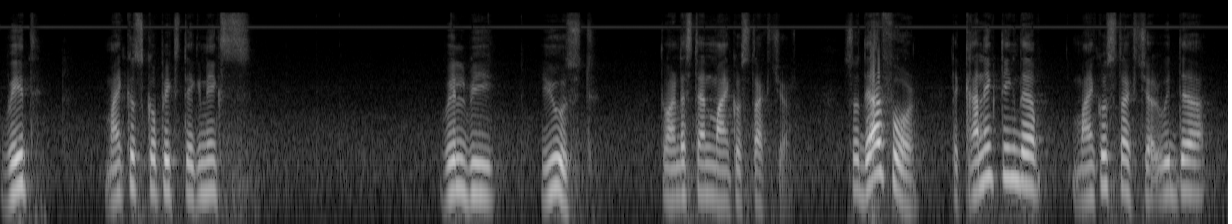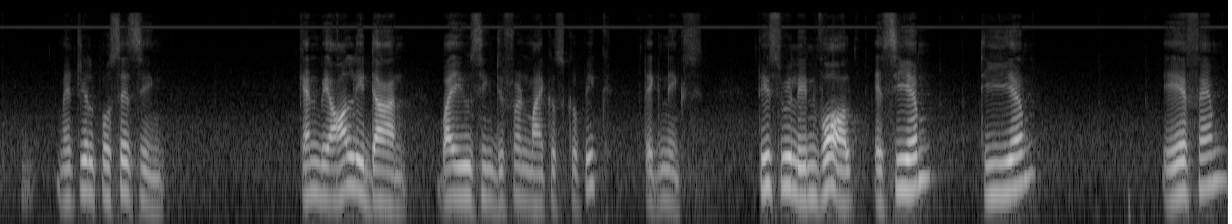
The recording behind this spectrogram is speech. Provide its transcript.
with microscopic techniques will be used to understand microstructure. So, therefore, the connecting the microstructure with the material processing can be only done by using different microscopic techniques. This will involve SEM, TEM, AFM,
